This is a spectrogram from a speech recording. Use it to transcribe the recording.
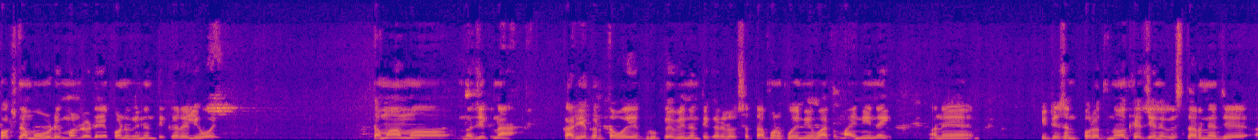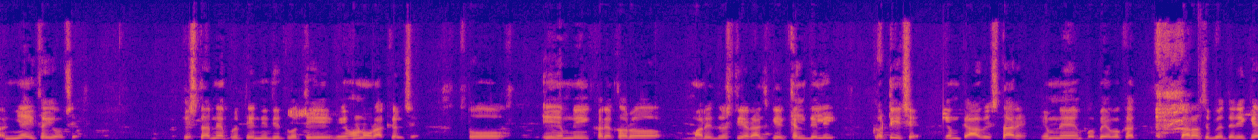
પક્ષના મોવડી મંડળે પણ વિનંતી કરેલી હોય. તમામ નજીકના કાર્યકર્તાઓએ ગ્રુપે વિનંતી કરેલો, છતાં પણ કોઈની વાત માની નહીં અને પિટિશન પરત ન ખેંચીને વિસ્તારને જે અન્યાય થયો છે, વિસ્તારને પ્રતિનિધિત્વથી વિહોણો રાખેલ છે, તો એ એમની ખરેખર મારી દ્રષ્ટિએ રાજકીય ખેલદિલી ઘટી છે. કેમ કે આ વિસ્તારે એમને બબે વખત ધારાસભ્ય તરીકે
